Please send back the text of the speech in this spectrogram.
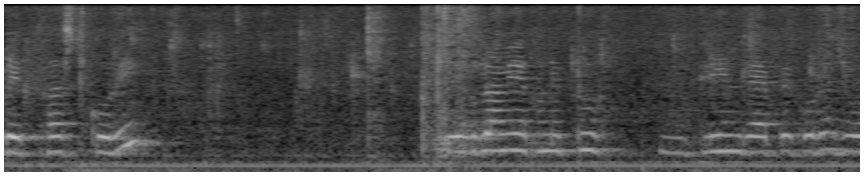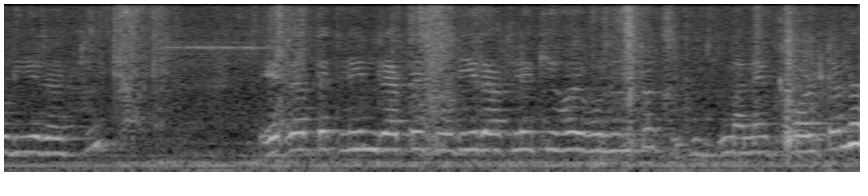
ব্রেকফাস্ট করি। এগুলো আমি এখন একটু ক্লিন র্যাপে করে জড়িয়ে রাখি। এটাতে ক্লিন র্যাপে জড়িয়ে রাখলে কি হয় বলুন তো? মানে ফলটা না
